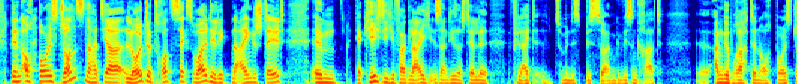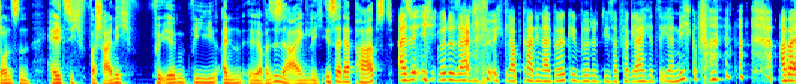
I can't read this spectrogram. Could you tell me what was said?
Denn auch Boris Johnson hat ja Leute trotz Sexualdelikten eingestellt. Ähm, der kirchliche Vergleich ist an dieser Stelle vielleicht äh, zumindest bis zu einem gewissen Grad äh, angebracht, denn auch Boris Johnson hält sich wahrscheinlich für irgendwie ein, ja, was ist er eigentlich? Ist er der Papst? Also ich würde sagen, ich glaube, Kardinal Wölki würde dieser Vergleich jetzt eher nicht gefallen. Aber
